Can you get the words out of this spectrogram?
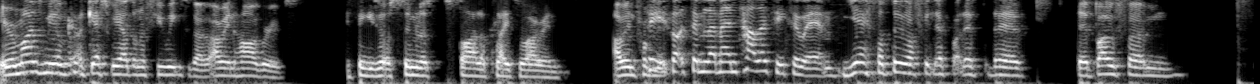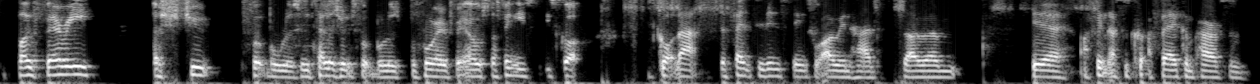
It reminds me of a guest we had on a few weeks ago, Owen Hargreaves. I think he's got a similar style of play to Owen. Owen probably. I think he's got a similar mentality to him. Yes, I do. I think they're they're they're, they're both um, both very astute footballers, intelligent footballers. Before everything else, I think he's he's got he's got that defensive instincts what Owen had. So um, yeah, I think that's a, a fair comparison.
